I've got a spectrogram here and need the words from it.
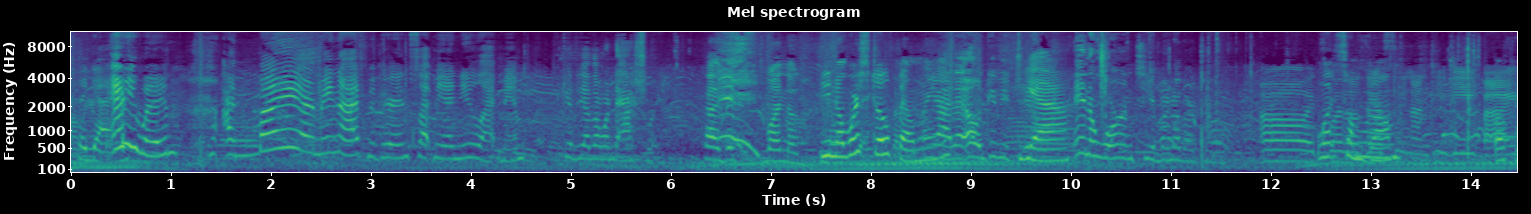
up again. Anyway, I may or may not, if my parents let me and you let me, give the other one to Ashley. One of. You know we're still filming. Yeah, that'll give you two. Yeah. And a warranty of another two. Oh, it's Want one of some those gum? on TV. Bye.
